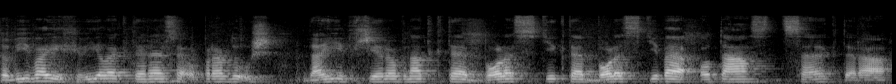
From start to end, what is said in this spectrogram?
to bývají chvíle, které se opravdu už dají přirovnat k té bolesti, k té bolestivé otázce, která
